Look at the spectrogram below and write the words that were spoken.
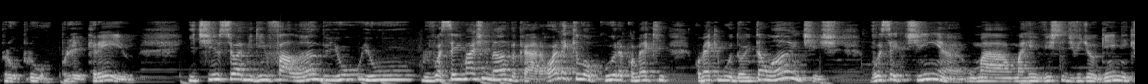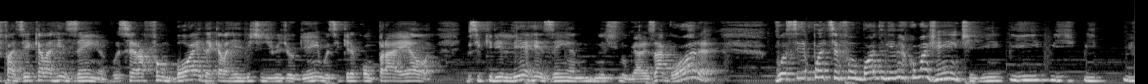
pro, pro, pro recreio, e tinha o seu amiguinho falando e, o, e, o, você imaginando, cara. Olha que loucura, como é que, como é que mudou. Então, antes, você tinha uma, uma revista de videogame que fazia aquela resenha. Você era fanboy daquela revista de videogame, você queria comprar ela, você queria ler a resenha nesses lugares. Agora. Você pode ser fanboy do gamer como a gente e, e- e- e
